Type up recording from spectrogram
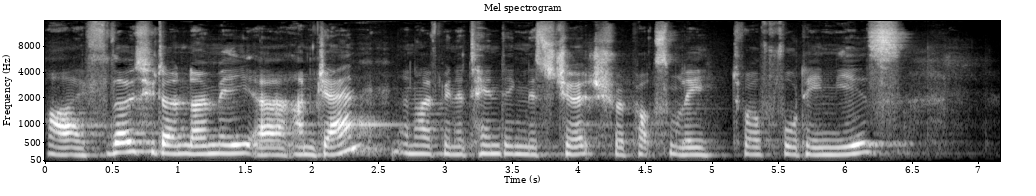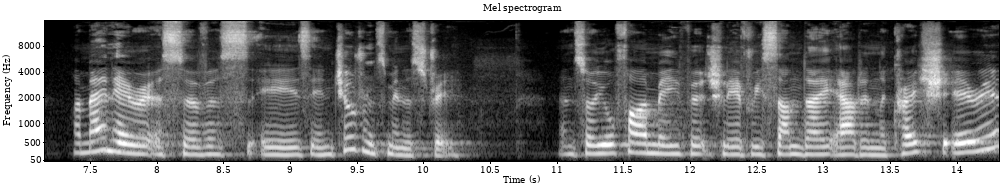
Hi, for those who don't know me, uh, I'm Jan, and I've been attending this church for approximately 12, 14 years. My main area of service is in children's ministry, and so you'll find me virtually every Sunday out in the creche area,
